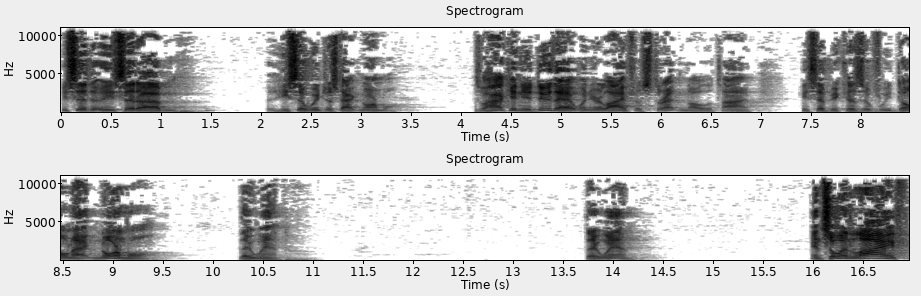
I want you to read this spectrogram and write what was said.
He said, he said, um, he said, we just act normal. So how can you do that when your life is threatened all the time? He said, because if we don't act normal, they win. They win. And so in life,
